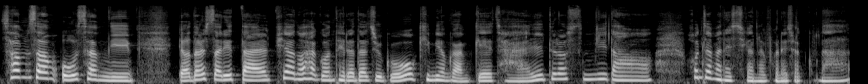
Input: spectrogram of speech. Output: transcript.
3353님, 8살이 딸 피아노 학원 데려다 주고 김영과 함께 잘 들었습니다. 혼자만의 시간을 보내셨구나.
